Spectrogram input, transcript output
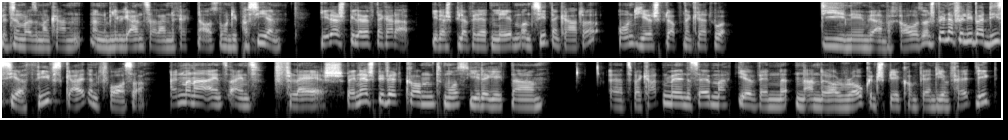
Beziehungsweise man kann eine beliebige Anzahl an Effekten aussuchen, die passieren. Jeder Spieler wirft eine Karte ab. Jeder Spieler verliert ein Leben und zieht eine Karte. Und jeder Spieler opfert eine Kreatur. Die nehmen wir einfach raus und spielen dafür lieber dies hier. Thieves Guide Enforcer. Ein Mana 1-1 Flash. Wenn der Spielfeld kommt, muss jeder Gegner äh, zwei Karten bilden. Dasselbe macht ihr, wenn ein anderer Rogue ins Spiel kommt, während ihr im Feld liegt.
